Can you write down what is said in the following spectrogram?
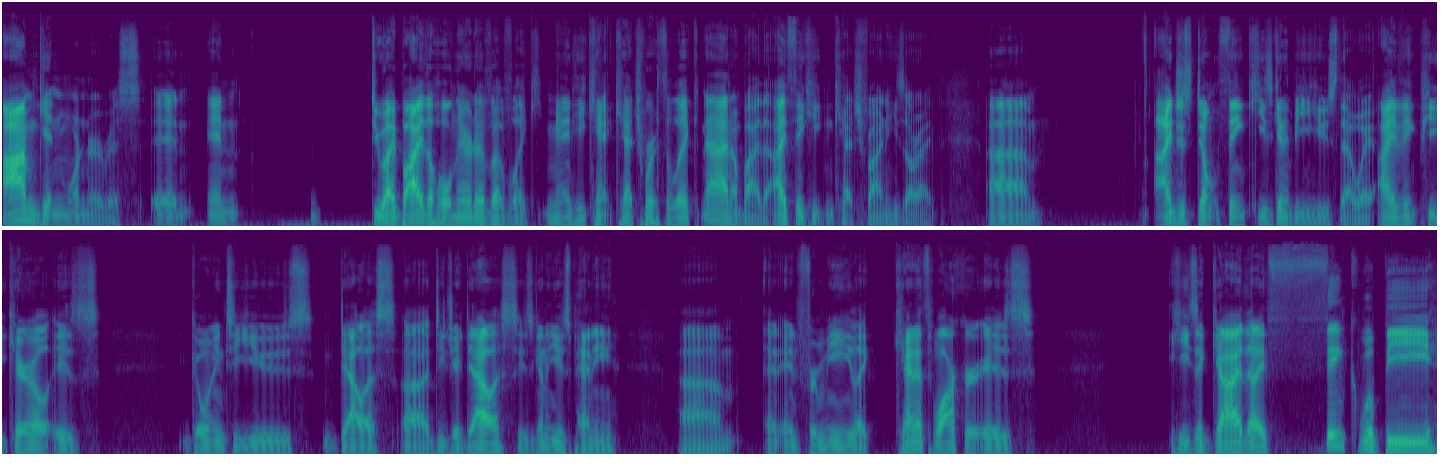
I'm getting more nervous. And and do I buy the whole narrative of like, man, he can't catch worth the lick? Nah, I don't buy that. I think he can catch fine. He's all right. Um, I just don't think he's going to be used that way. I think Pete Carroll is going to use Dallas, uh, DeeJay Dallas. He's going to use Penny. Um, and, and for me, like Kenneth Walker is, he's a guy that I think will be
